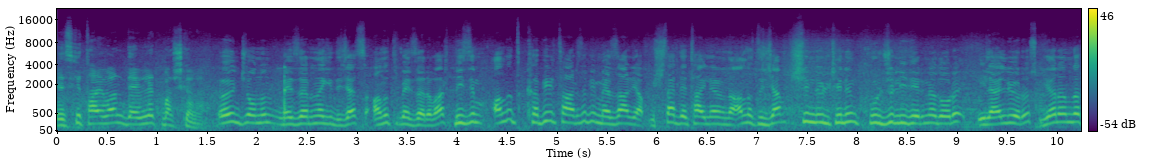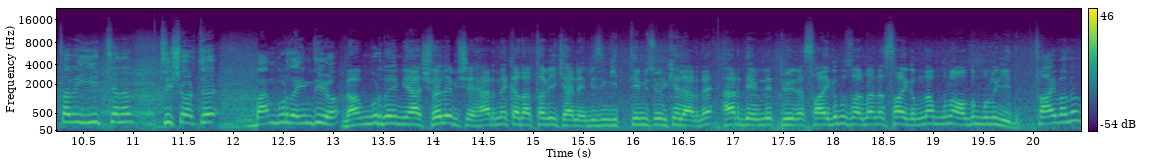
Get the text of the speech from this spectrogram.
eski Tayvan devlet başkanı. Önce onun mezarına gideceğiz. Anıt mezarı var. Bizim anıt kabir tarzı bir mezar yapmışlar. Detaylarını da anlatacağım. Şimdi ülkenin kurucu liderine doğru ilerliyoruz. Yanımda tabii Yiğitcan'ın tişörtü ben buradayım diyor. Ben buradayım ya şöyle bir şey her ne kadar tabii ki hani bizim gittiğimiz ülkelerde her devlet büyüğüne saygımız var. Ben de saygımdan bunu aldım bunu giydim. Tayvan'ın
